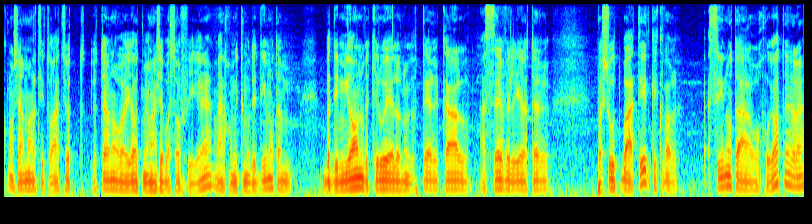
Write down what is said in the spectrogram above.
כמו שאמרת, סיטואציות יותר נוראיות ממה שבסוף יהיה, ואנחנו מתמודדים אותן בדמיון, וכאילו יהיה לנו יותר קל, הסבל יהיה יותר פשוט בעתיד, כי כבר עשינו את הארוחות האלה,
